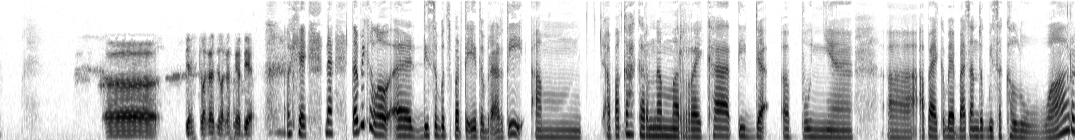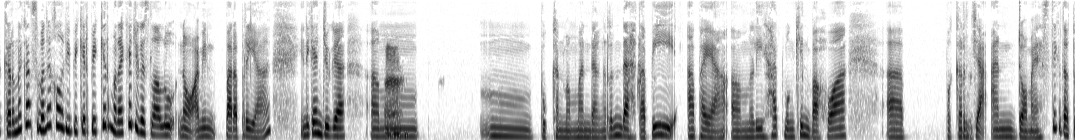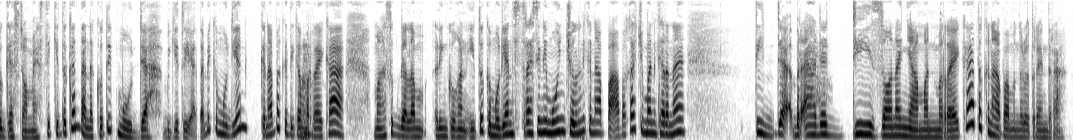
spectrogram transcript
uh, ya silakan silakan nggak dia. Oke, okay. nah tapi kalau uh, disebut seperti itu berarti um, apakah karena mereka tidak uh, punya uh, apa ya kebebasan untuk bisa keluar? Karena kan sebenarnya kalau dipikir-pikir mereka juga selalu no, I mean para pria ini kan juga um, hmm. Mm, bukan memandang rendah tapi apa ya melihat mungkin bahwa uh, pekerjaan domestik atau tugas domestik itu kan tanda kutip mudah begitu ya. Tapi kemudian kenapa ketika hmm. mereka masuk dalam lingkungan itu kemudian stres ini muncul? Ini kenapa? Apakah cuma karena tidak berada di zona nyaman mereka atau kenapa menurut Rendra?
